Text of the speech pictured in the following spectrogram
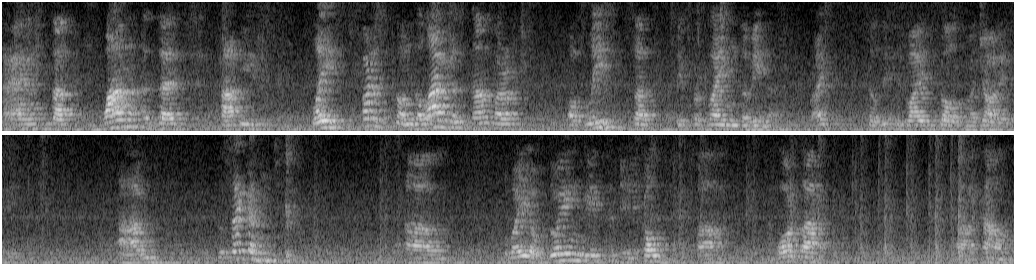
And uh, one that uh, is placed first on the largest number of lists uh, is proclaimed the winner, right? So this is why it's called majority. Um, the second uh, way of doing it is called uh, uh, count.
